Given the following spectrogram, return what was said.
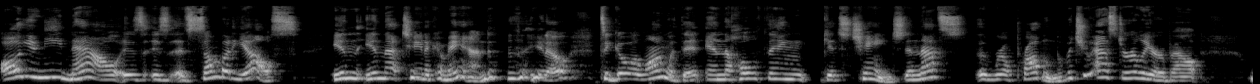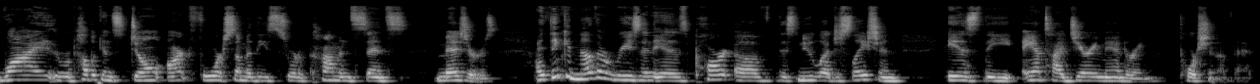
all you need now is, is, is somebody else in in that chain of command, you know, to go along with it, and the whole thing gets changed, and that's the real problem. But you asked earlier about why the Republicans don't aren't for some of these sort of common sense measures. I think another reason is part of this new legislation is the anti gerrymandering portion of that.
